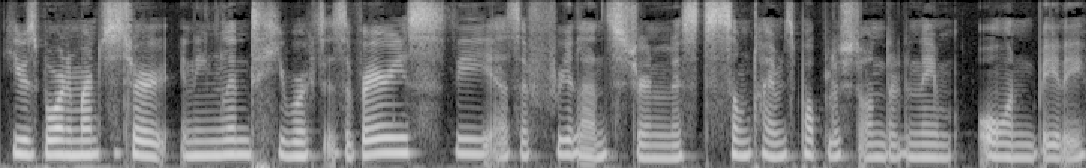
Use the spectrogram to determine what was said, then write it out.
He was born in Manchester, in England. He worked as a variously as a freelance journalist, sometimes published under the name Owen Bailey.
